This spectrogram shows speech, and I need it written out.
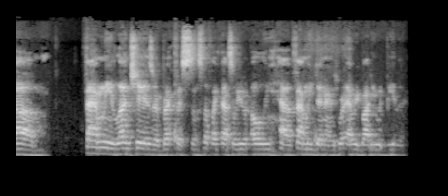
um, family lunches or breakfasts and stuff like that. So we would only have family dinners where everybody would be there.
